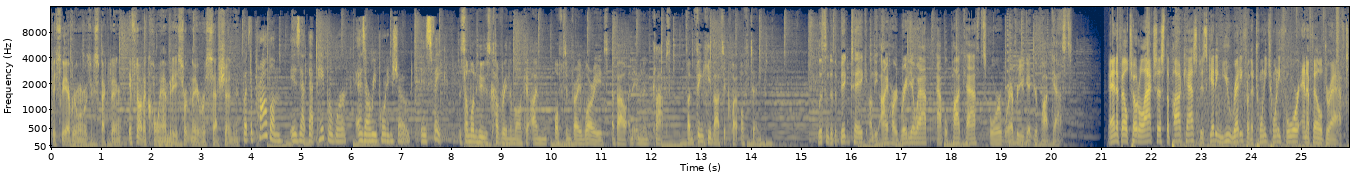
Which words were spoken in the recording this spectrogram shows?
Basically, everyone was expecting, if not a calamity, certainly a recession. But the problem is that that paperwork, as our reporting showed, is fake. As someone who's covering the market, I'm often very worried about an imminent collapse. I'm thinking about it quite often. Listen to the big take on the iHeartRadio app, Apple Podcasts, or wherever you get your podcasts. NFL Total Access, the podcast, is getting you ready for the 2024 NFL Draft.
